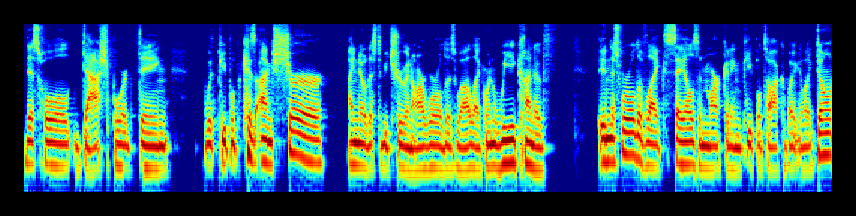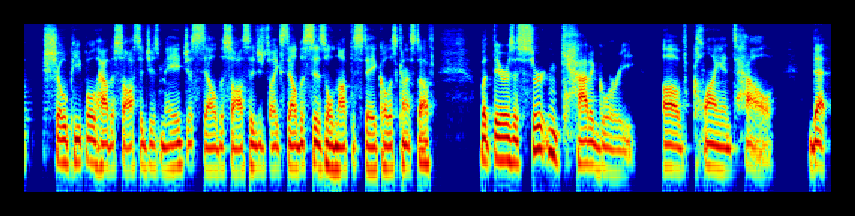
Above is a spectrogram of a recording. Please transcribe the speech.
this whole dashboard thing with people? Because I'm sure I know this to be true in our world as well. Like when we kind of in this world of like sales and marketing, people talk about you know, like don't show people how the sausage is made, just sell the sausage, like sell the sizzle, not the steak, all this kind of stuff. But there is a certain category of clientele that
